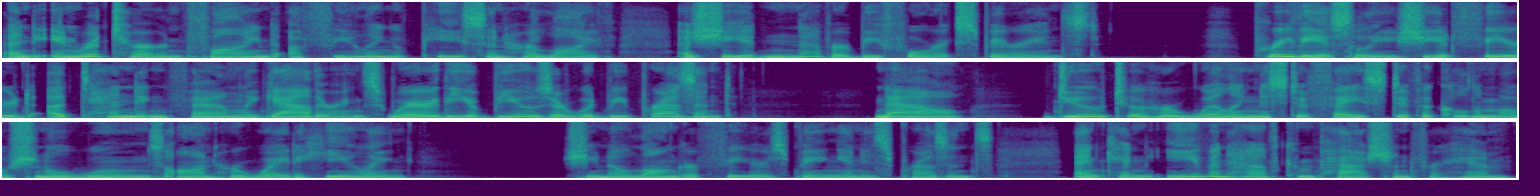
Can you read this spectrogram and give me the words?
and in return find a feeling of peace in her life as she had never before experienced. Previously, she had feared attending family gatherings where the abuser would be present. Now, due to her willingness to face difficult emotional wounds on her way to healing, she no longer fears being in his presence and can even have compassion for him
